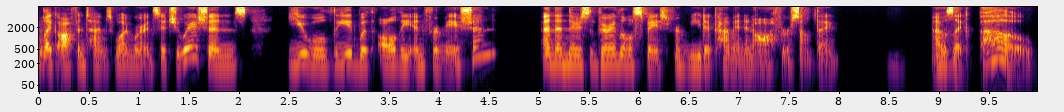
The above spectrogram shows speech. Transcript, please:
like oftentimes when we're in situations, you will lead with all the information and then there's very little space for me to come in and offer something. Mm. I was like, oh,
